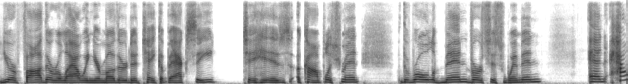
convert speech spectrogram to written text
Your father allowing your mother to take a backseat to his accomplishment, the role of men versus women and how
